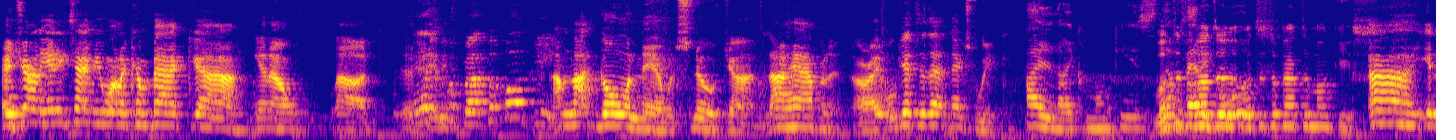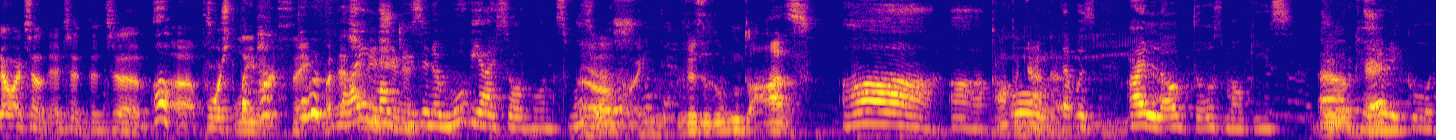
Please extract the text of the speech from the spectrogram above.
Hey, Johnny, anytime you want to come back, uh, you know, uh, any- about the monkey. I'm not going there with Snoop, John. Not happening. All right, we'll get to that next week. I like monkeys. What They're is very about the good. What is about the monkeys? Ah, you know, it's a it's a it's a Oh, uh, forced Papa, labor There thing. were but that's flying an issue monkeys in a movie I saw once. Was Oh, it? boy. What that? Wizard und Oz. Ah, ah. Propaganda. Oh, that was. I loved those monkeys. They were Okay. very good.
